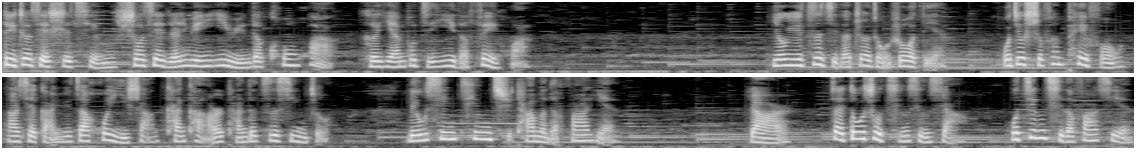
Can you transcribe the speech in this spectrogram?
对这些事情说些人云亦云的空话和言不及义的废话。由于自己的这种弱点，我就十分佩服那些敢于在会议上侃侃而谈的自信者，留心听取他们的发言。然而，在多数情形下，我惊奇地发现。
